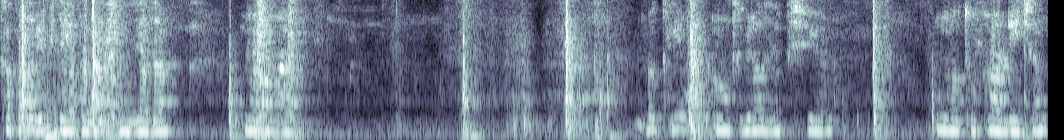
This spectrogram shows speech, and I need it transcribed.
kapalı bir pide yapabilirsiniz ya da normal. Bakayım altı biraz yapışıyor. Bununla toparlayacağım.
